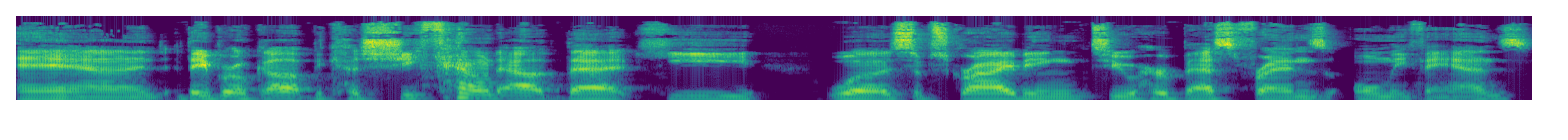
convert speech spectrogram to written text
and they broke up because she found out that he was subscribing to her best friend's OnlyFans.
